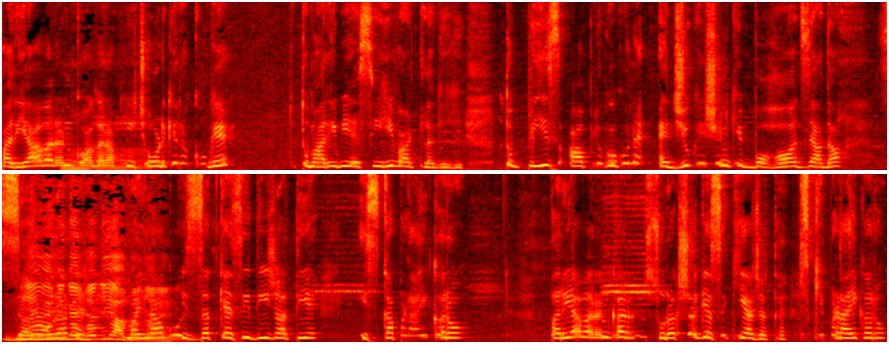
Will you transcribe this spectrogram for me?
पर्यावरण को अगर आप निचोड़ के रखोगे तो तुम्हारी भी ऐसी ही वाट लगेगी। तो प्लीज़ आप लोगों को ना एजुकेशन की बहुत ज़्यादा ज़रूरत है। महिलाओं को इज़्ज़त कैसी दी जाती है इसका पढ़ाई करो। पर्यावरण का सुरक्षा कैसे किया जाता है इसकी पढ़ाई करो।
